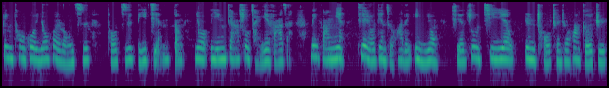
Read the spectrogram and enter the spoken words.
并透过优惠融资、投资抵减等诱因加速产业发展。另一方面，借由电子化的应用，协助企业运筹全球化格局，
